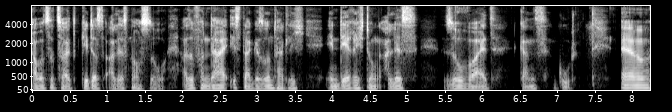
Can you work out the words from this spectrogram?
aber zurzeit geht das alles noch so. Also von daher ist da gesundheitlich in der Richtung alles soweit ganz gut. Äh,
